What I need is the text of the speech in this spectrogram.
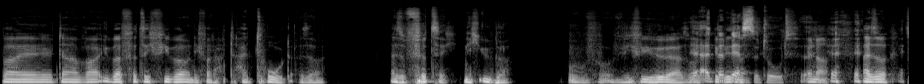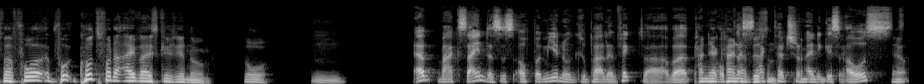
weil da war über 40 Fieber und ich war halb tot. Also, also 40, nicht über. Wie viel höher? soll Ja, dann gewesen wärst du tot. Genau. Also, es war vor, vor, kurz vor der Eiweißgerinnung. So. Hm. Ja, mag sein, dass es auch bei mir nur ein grippaler Infekt war, aber Kann ja auch keiner das wissen. sagt halt schon einiges aus. Ja.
